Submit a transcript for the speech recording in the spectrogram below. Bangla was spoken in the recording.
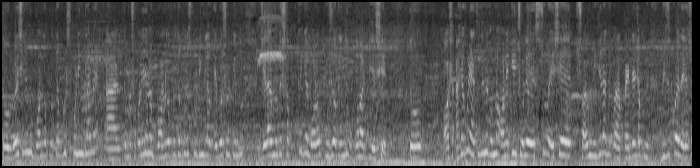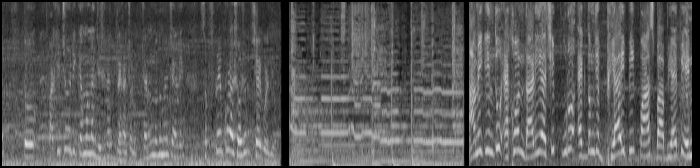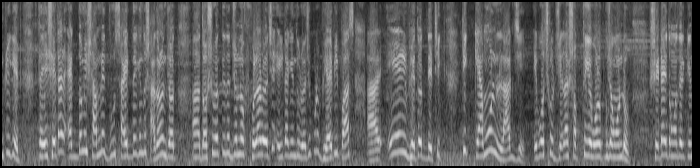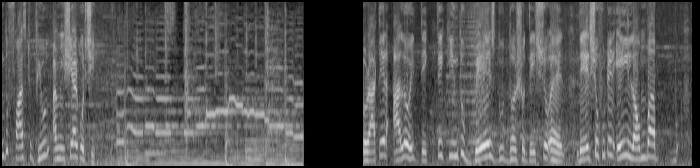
তো রয়েছে কিন্তু বনগা প্রতাপপুর স্পোর্টিং ক্লাবে আর তোমরা সকলেই জানো বনগা প্রতাপপুর স্পোর্টিং ক্লাব এবছর কিন্তু জেলার মধ্যে সব থেকে বড় পুজো কিন্তু উপহার দিয়েছে। তো আশা- করি এতদিনে তোমরা অনেকেই চলে এসছো, এসে স্বয়ং নিজেরা প্যান্ডেলটা ভিজিট করে দেখেছ। তো পাখির ছবিটি কেমন লাগছে সেটা দেখা, চলো, চ্যানেল নতুন হলে চ্যানেলটি সাবস্ক্রাইব করে সবার শেয়ার করে দিও। আমি কিন্তু এখন দাঁড়িয়ে আছি পুরো একদম যে ভিআইপি পাস বা ভিআইপি এন্ট্রি গেট তাই সেটার একদমই সামনে দু সাইড দিয়ে কিন্তু সাধারণ দর্শনার্থীদের জন্য খোলা রয়েছে। এইটা কিন্তু রয়েছে পুরো ভিআইপি পাস আর এর ভেতর দিয়ে ঠিক ঠিক কেমন লাগছে এবছর জেলার সব থেকে বড় পূজা মণ্ডপ, সেটাই তোমাদের কিন্তু ফার্স্ট ভিউ আমি শেয়ার করছি। রাতের আলোয় দেখতে কিন্তু বেশ দুর্ধর্ষ দেড়শো দেড়শো ফুটের এই লম্বা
